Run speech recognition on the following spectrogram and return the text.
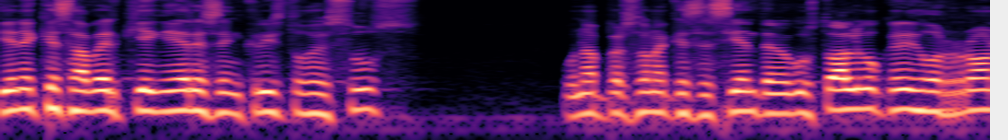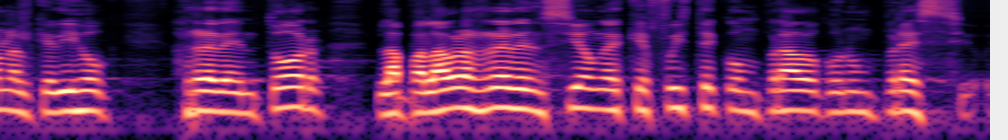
Tienes que saber quién eres en Cristo Jesús. Una persona que se siente, me gustó algo que dijo Ronald, que dijo redentor. La palabra redención es que fuiste comprado con un precio.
